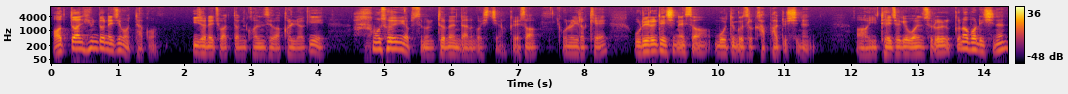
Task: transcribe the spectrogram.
어떠한 힘도 내지 못하고 이전에 좋았던 권세와 권력이 아무 소용이 없음을 드러낸다는 것이죠. 그래서 오늘 이렇게 우리를 대신해서 모든 것을 갚아주시는 어, 이 대적의 원수를 끊어버리시는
